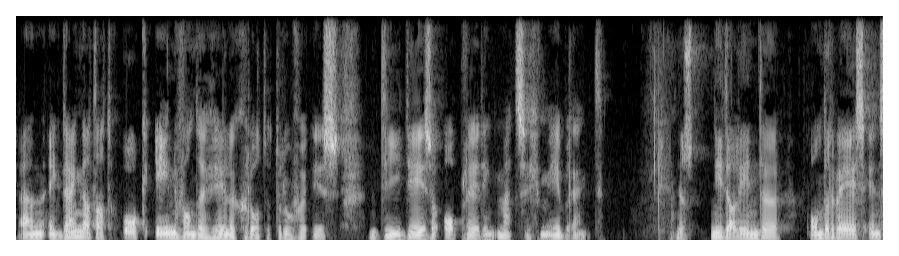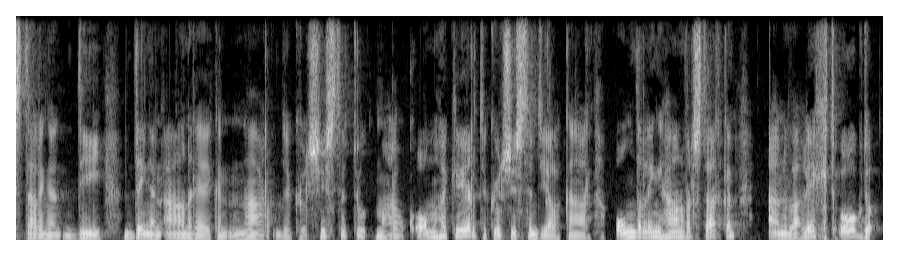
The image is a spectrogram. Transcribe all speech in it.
En ik denk dat dat ook een van de hele grote troeven is die deze opleiding met zich meebrengt. Dus niet alleen de onderwijsinstellingen die dingen aanreiken naar de cursisten toe, maar ook omgekeerd, de cursisten die elkaar onderling gaan versterken en wellicht ook de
